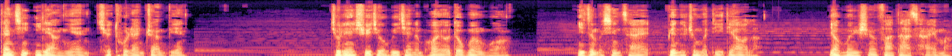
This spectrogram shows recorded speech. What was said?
但近一两年却突然转变，就连许久未见的朋友都问我：“你怎么现在变得这么低调了？要闷声发大财吗？”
